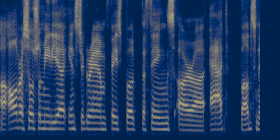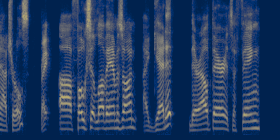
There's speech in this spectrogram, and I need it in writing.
Uh, all of our social media, Instagram, Facebook, the things are uh, at Bubs Naturals. Right. Uh, folks that love Amazon, I get it. They're out there. It's a thing.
